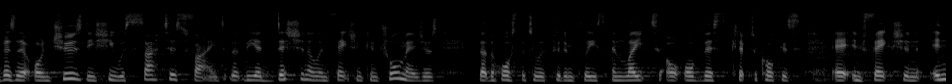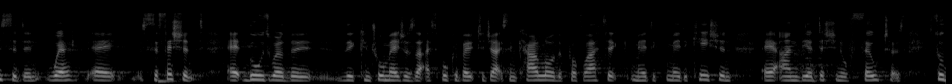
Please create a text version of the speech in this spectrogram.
visit on Tuesday, she was satisfied that the additional infection control measures that the hospital had put in place in light of, of this cryptococcus uh, infection incident were uh, sufficient. Uh, those were the, the control measures that I spoke about to Jackson Carlow, the prophylactic med medication uh, and the additional filters. So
